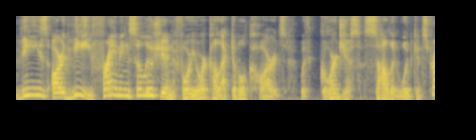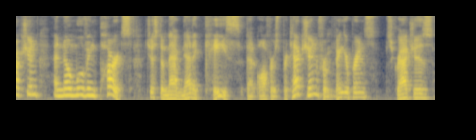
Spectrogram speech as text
These are the framing solution for your collectible cards, with gorgeous solid wood construction and no moving parts, just a magnetic case that offers protection from fingerprints, scratches,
